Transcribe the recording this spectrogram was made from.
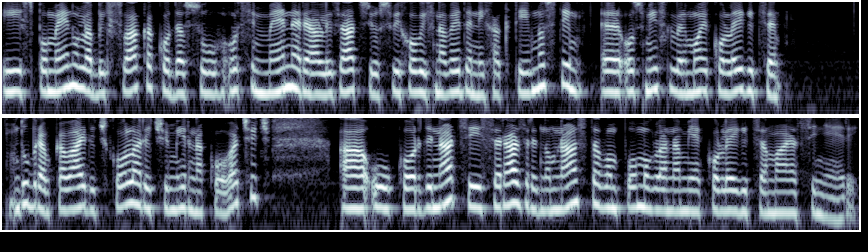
i spomenula bih svakako da su osim mene realizaciju svih ovih navedenih aktivnosti e, osmislile moje kolegice Dubravka Vajdić-Kolarić i Mirna Kovačić a u koordinaciji sa razrednom nastavom pomogla nam je kolegica Maja Sinjeri.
